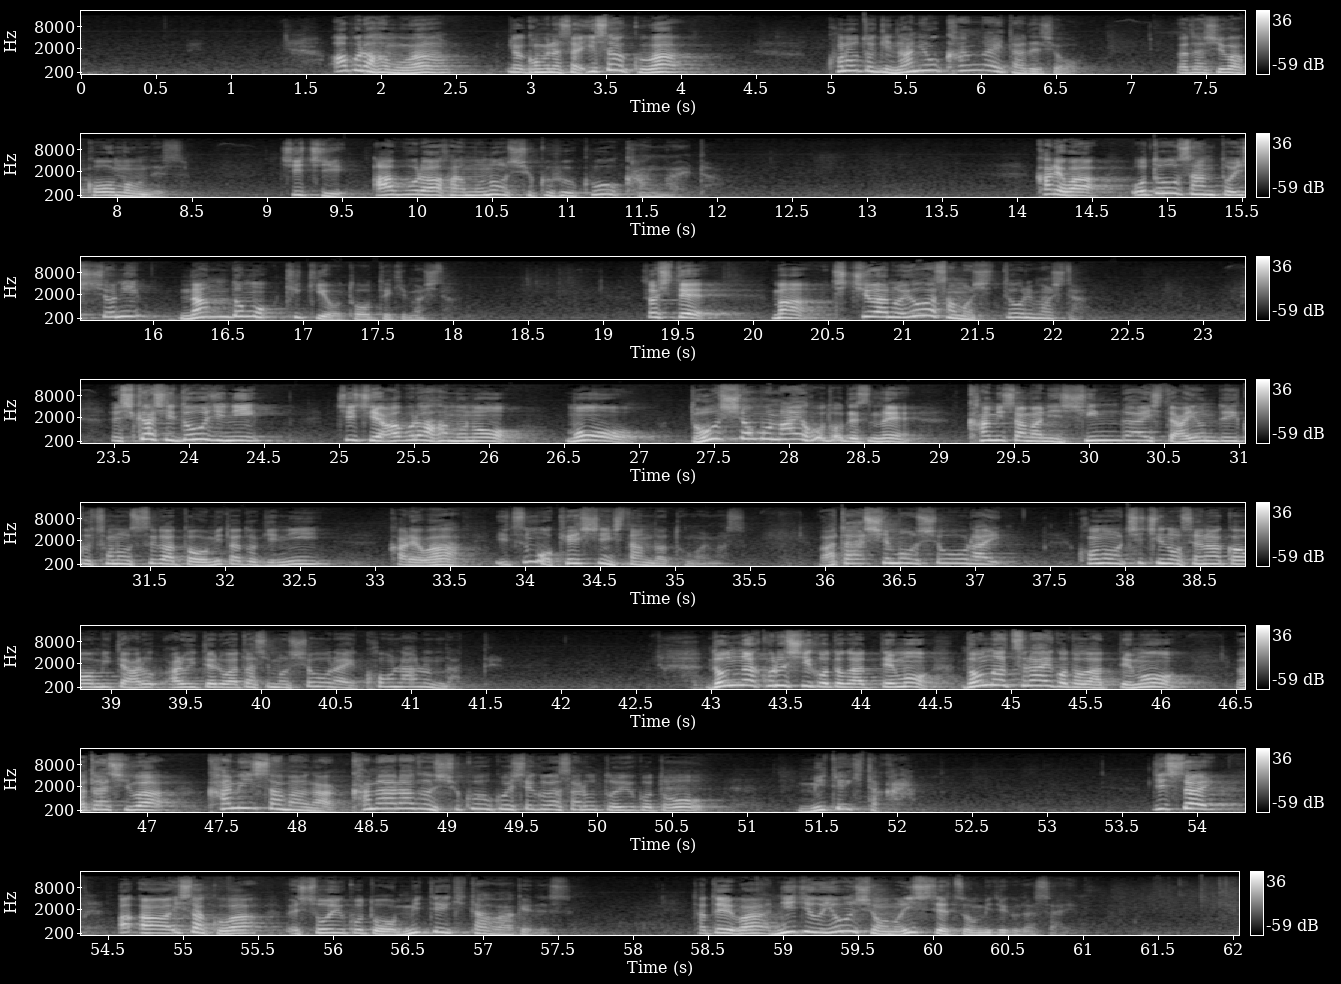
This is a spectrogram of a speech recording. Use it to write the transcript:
アブラハムはごめんなさいイサクはこの時何を考えたでしょう？私はこう思うんです。父アブラハムの祝福を考えた。彼はお父さんと一緒に何度も危機を通ってきました。そしてまあ父親の弱さも知っておりました。しかし同時に父アブラハムのもうどうしようもないほどですね神様に信頼して歩んでいくその姿を見た時に彼はいつも決心したんだと思います。私も将来この父の背中を見て歩いている私も将来こうなるんだって。どんな苦しいことがあってもどんな辛いことがあっても私は神様が必ず祝福してくださるということを見てきたから。実際ああイサクはそういうことを見てきたわけです。例えば24章の一節を見てください。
